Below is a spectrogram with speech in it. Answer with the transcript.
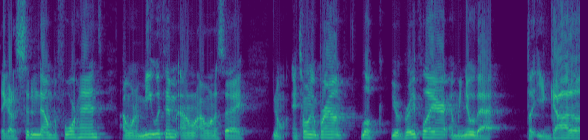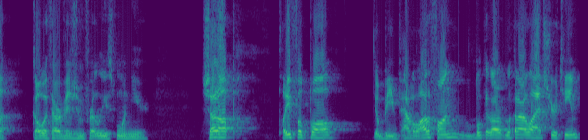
they got to sit him down beforehand. I want to meet with him. I, I want to say, you know, Antonio Brown, look, you're a great player, and we know that, but you gotta go with our vision for at least one year. Shut up, play football. You'll be have a lot of fun. Look at our look at our last year team.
